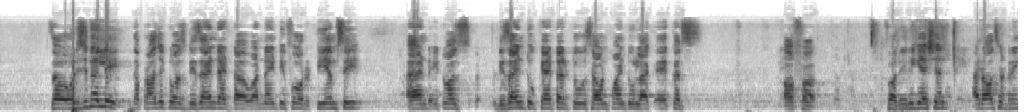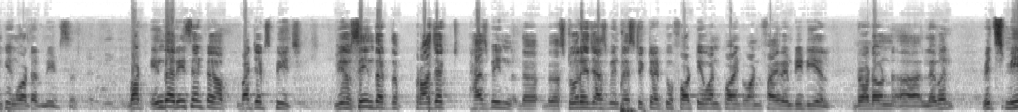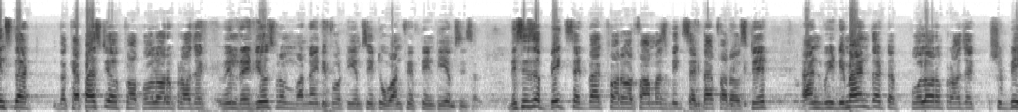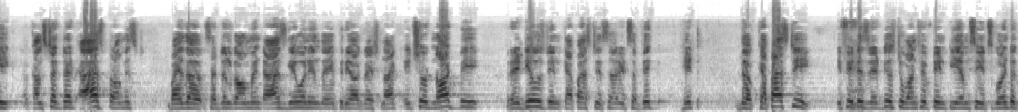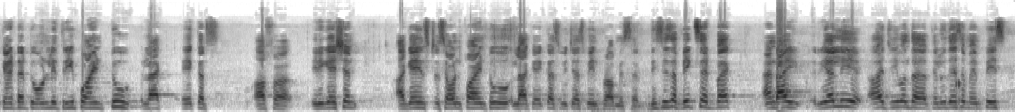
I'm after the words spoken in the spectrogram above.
So originally, the project was designed at uh, 194 TMC and it was designed to cater to 7.2 lakh acres of uh, for irrigation and also drinking water needs. But in the recent uh, budget speech, we have seen that the project has been, the, the storage has been restricted to 41.15 MDDL drawdown uh, level, which means that the capacity of uh, Polorum project will reduce from 194 TMC to 115 TMC. Sir. This is a big setback for our farmers, big setback for our state, and we demand that the Polorum project should be constructed as promised by the central government as given in the AP Reorganization Act. It should not be reduced in capacity, sir. It's a big hit. The capacity, if it is reduced to 115 TMC, it's going to cater to only 3.2 lakh acres of uh, irrigation against 7.2 lakh acres which has been promised, sir. This is a big setback and I really urge even the Teludesam MPs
